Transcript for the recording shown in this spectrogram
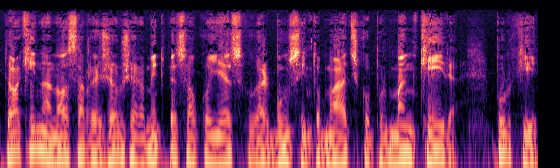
Então aqui na nossa região, geralmente o pessoal conhece o carbono sintomático por manqueira. Por quê?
